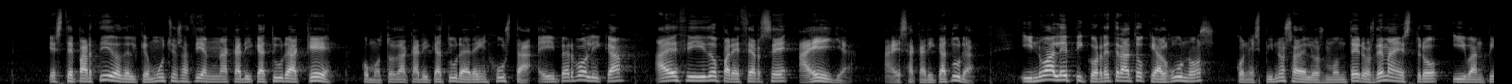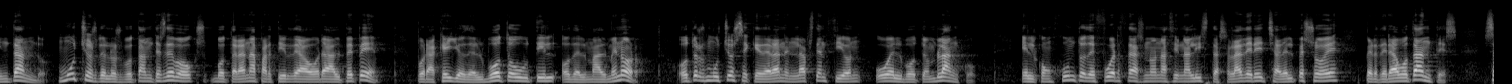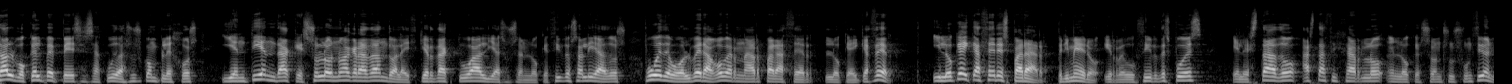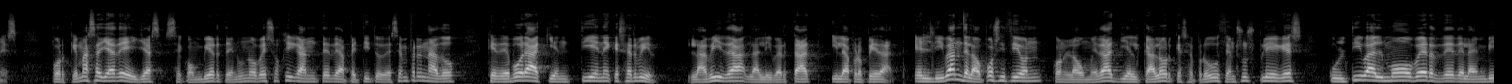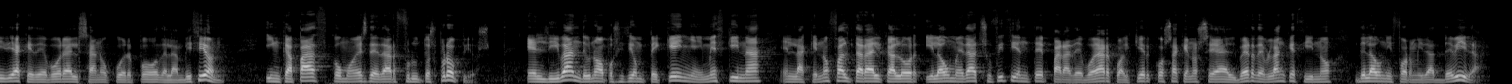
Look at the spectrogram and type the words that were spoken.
Este partido del que muchos hacían una caricatura que, como toda caricatura era injusta e hiperbólica, ha decidido parecerse a ella, a esa caricatura, y no al épico retrato que algunos, con Espinosa de los Monteros de Maestro, iban pintando. Muchos de los votantes de Vox votarán a partir de ahora al PP, por aquello del voto útil o del mal menor. Otros muchos se quedarán en la abstención o el voto en blanco el conjunto de fuerzas no nacionalistas a la derecha del PSOE perderá votantes, salvo que el PP se sacuda sus complejos y entienda que solo no agradando a la izquierda actual y a sus enloquecidos aliados puede volver a gobernar para hacer lo que hay que hacer. Y lo que hay que hacer es parar, primero, y reducir después, el Estado hasta fijarlo en lo que son sus funciones, porque más allá de ellas se convierte en un obeso gigante de apetito desenfrenado que devora a quien tiene que servir, la vida, la libertad y la propiedad. El diván de la oposición, con la humedad y el calor que se produce en sus pliegues, cultiva el moho verde de la envidia que devora el sano cuerpo de la ambición, incapaz como es de dar frutos propios. El diván de una oposición pequeña y mezquina en la que no faltará el calor y la humedad suficiente para devorar cualquier cosa que no sea el verde blanquecino de la uniformidad de vida.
